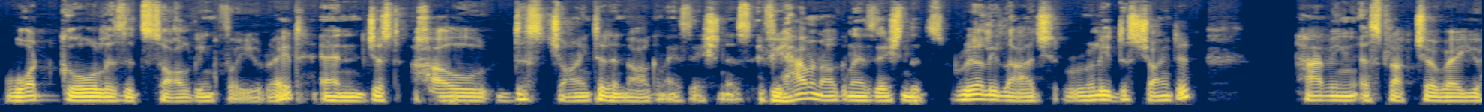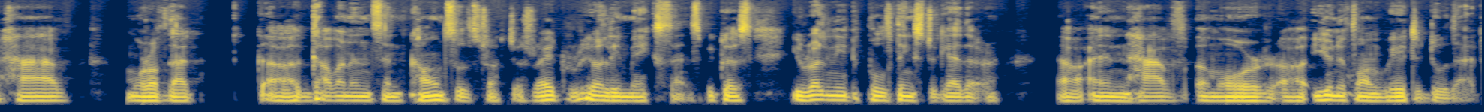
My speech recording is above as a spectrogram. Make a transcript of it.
what goal is it solving for you, right? And just how disjointed an organization is. If you have an organization that's really large, really disjointed, having a structure where you have more of that uh, governance and council structures, right, really makes sense because you really need to pull things together uh, and have a more uh, uniform way to do that.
